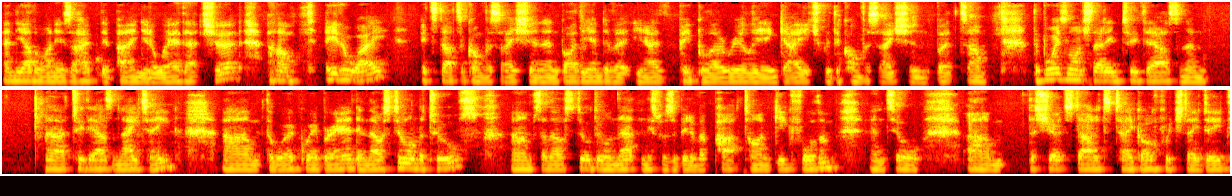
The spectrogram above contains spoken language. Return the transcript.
And the other one is i hope they're paying you to wear that shirt. Um, either way it starts a conversation and by the end of it you know people are really engaged with the conversation. But um, the boys launched that in 2000 and uh, 2018, um, the workwear brand, and they were still on the tools. Um, so they were still doing that, and this was a bit of a part time gig for them until um, the shirt started to take off, which they did,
